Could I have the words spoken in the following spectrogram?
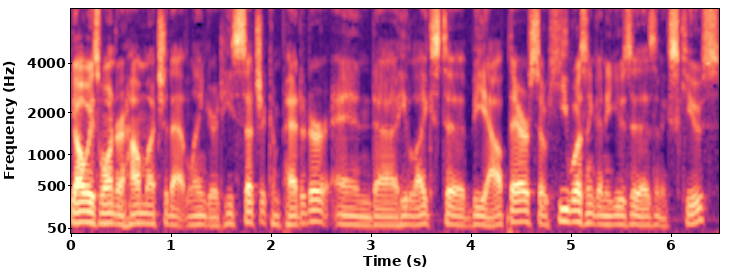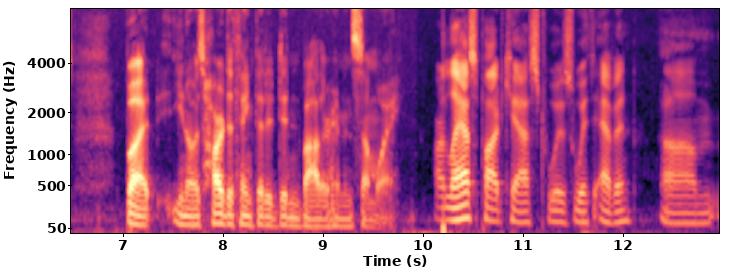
You always wonder how much of that lingered. He's such a competitor and uh, he likes to be out there, so he wasn't going to use it as an excuse. But, you know, it's hard to think that it didn't bother him in some way. Our last podcast was with Evan. Um,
